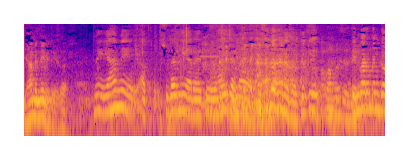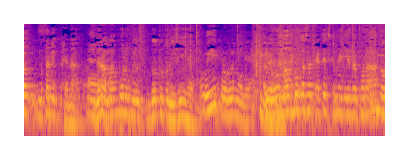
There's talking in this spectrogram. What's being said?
यहाँ में नहीं बीतेगा सर। नहीं यहाँ में आप सुधर नहीं आ रहा है तो वहाँ ही जाना होगा सुधर है ना सर क्योंकि इन्वायरमेंट का मुताबिक है ना। मेरा मकबूल दो तो, तो नीचे ही। है वही प्रॉब्लम हो गया। अभी वो मकबूल का साथ अटैच करने के लिए तो थोड़ा आपको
